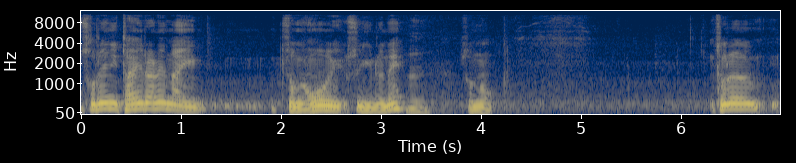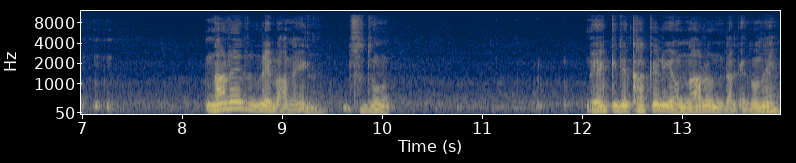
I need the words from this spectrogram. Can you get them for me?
それに耐えられない人が多すぎるね、うん、そのそれ慣れればね、うん、その平気で書けるようになるんだけどね。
